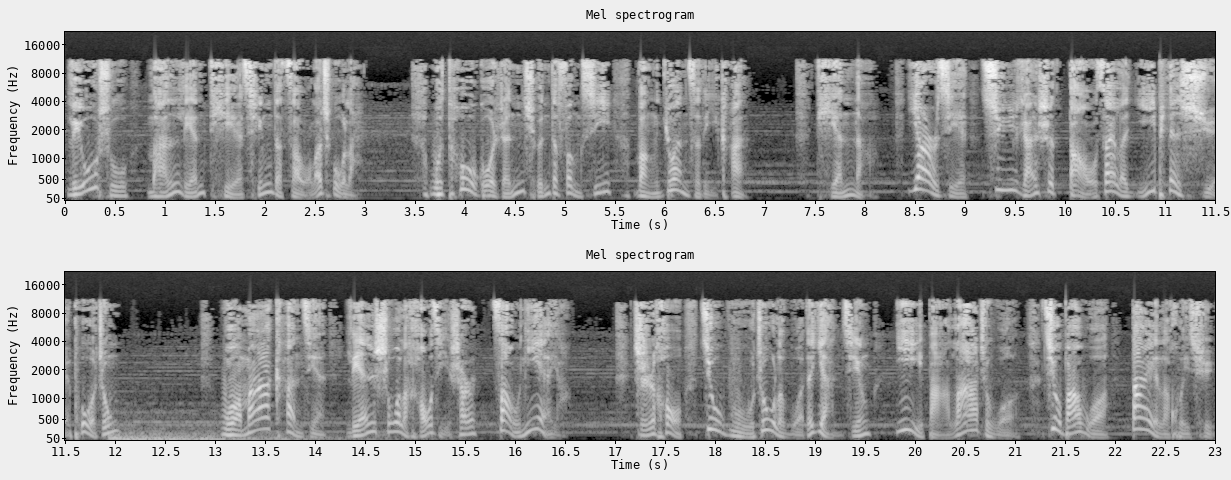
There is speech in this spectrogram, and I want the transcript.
刘叔满脸铁青的走了出来。我透过人群的缝隙往院子里看，天哪！燕儿姐居然是倒在了一片血泊中。我妈看见，连说了好几声“造孽呀”，之后就捂住了我的眼睛，一把拉着我就把我带了回去。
